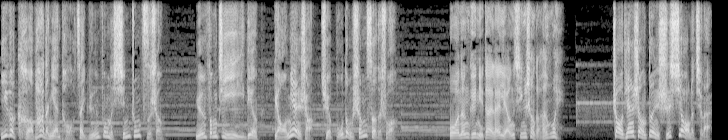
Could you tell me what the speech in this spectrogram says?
一个可怕的念头在云峰的心中滋生。云峰记忆已定，表面上却不动声色地说：“我能给你带来良心上的安慰。”赵天胜顿时笑了起来，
